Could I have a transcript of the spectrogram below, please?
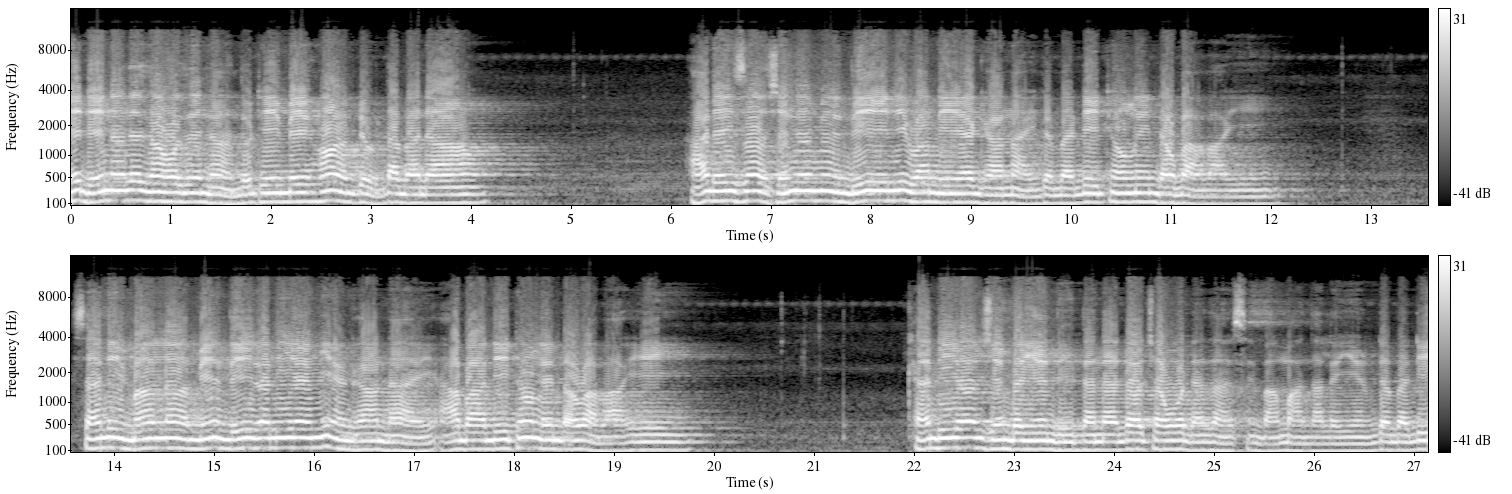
ဧဒေနသဇဝဇေနသုတိမေဟောတုတပ္ပဒံ အာဒိသောရှင်နမင်းသည်နိဝမေယခာ၌တပတိထုံလင်းတောက်ပါပါ၏သန္တိမာလမင်းသည်ရဏီယမြင့်ခါ၌အာဘာတိထုံလင်းတောက်ပါပါ၏ခန္တီယောရှင်ဘယင်သည်တဏ္ဍတော်၆ဝတ္တသစင်ပါမသာလျင်တပတိ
